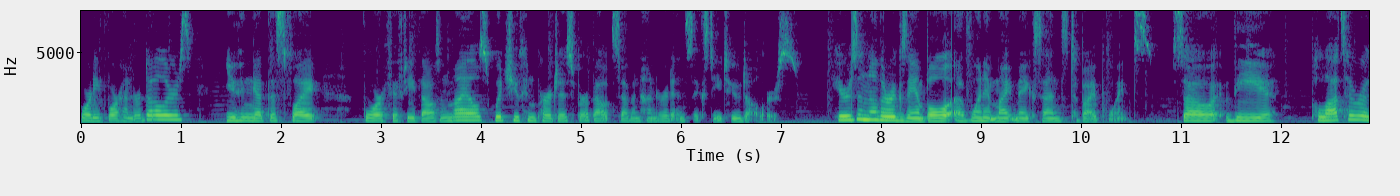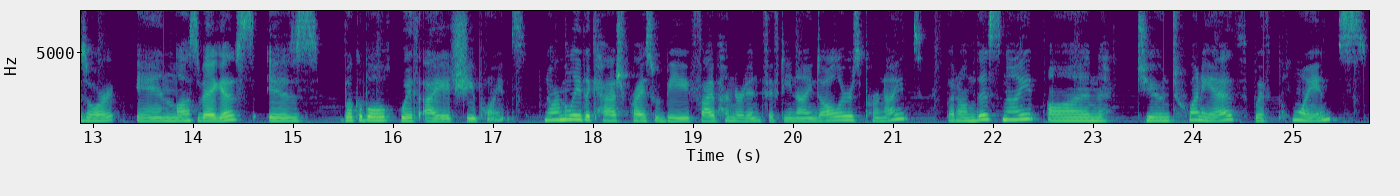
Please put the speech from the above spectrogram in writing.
$4,400, you can get this flight for 50,000 miles, which you can purchase for about $762. Here's another example of when it might make sense to buy points. So, the Palazzo Resort in Las Vegas is bookable with IHG points. Normally, the cash price would be $559 per night, but on this night, on June 20th, with points,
